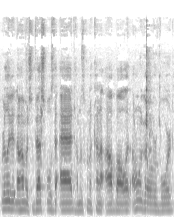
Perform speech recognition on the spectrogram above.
Really didn't know how much vegetables to add. I'm just gonna kind of eyeball it. I don't wanna go overboard.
